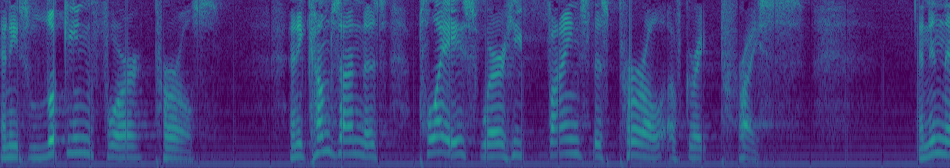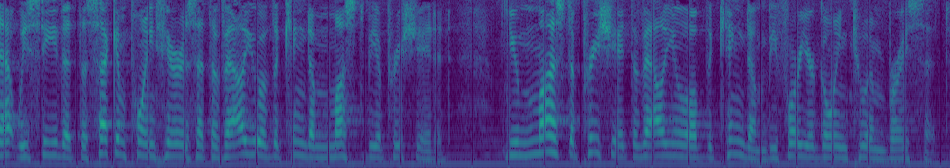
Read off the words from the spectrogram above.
and he's looking for pearls. And he comes on this place where he finds this pearl of great price. And in that, we see that the second point here is that the value of the kingdom must be appreciated. You must appreciate the value of the kingdom before you're going to embrace it.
